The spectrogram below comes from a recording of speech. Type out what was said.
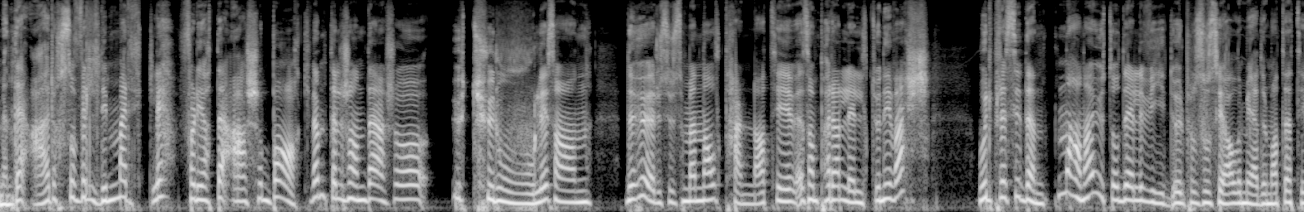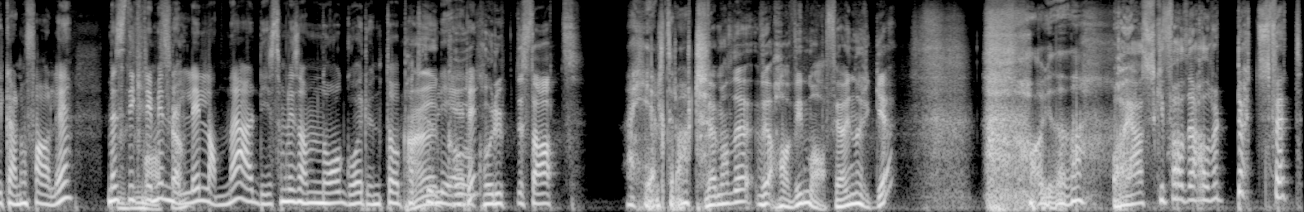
Men det er også veldig merkelig, fordi at det er så bakvendt. Eller sånn, det er så utrolig sånn Det høres ut som en alternativ, et sånn parallelt univers. Hvor presidenten han er ute og deler videoer på sosiale medier om at dette ikke er noe farlig. Mens de kriminelle i landet er de som liksom nå går rundt og patruljerer. Korrupte stat. Det er helt rart. Hvem hadde, har vi mafia i Norge? Har vi det, da? Å, jeg er skuffa! Det hadde vært dødsfett!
